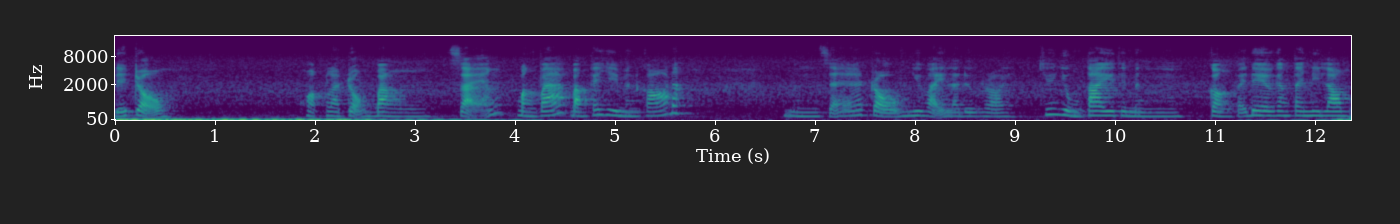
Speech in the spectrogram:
để trộn, hoặc là trộn bằng sản bằng vá, bằng cái gì mình có đó. Mình sẽ trộn như vậy là được rồi. Chứ dùng tay thì mình cần phải đeo găng tay ni lông.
